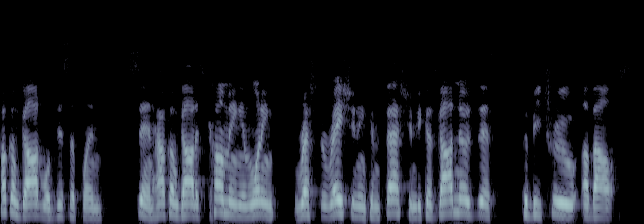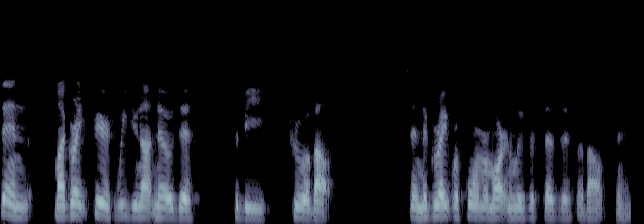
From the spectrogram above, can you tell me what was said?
How come God will discipline sin? How come God is coming and wanting restoration and confession? Because God knows this to be true about sin. My great fear is we do not know this to be true about sin. The great reformer Martin Luther says this about sin.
